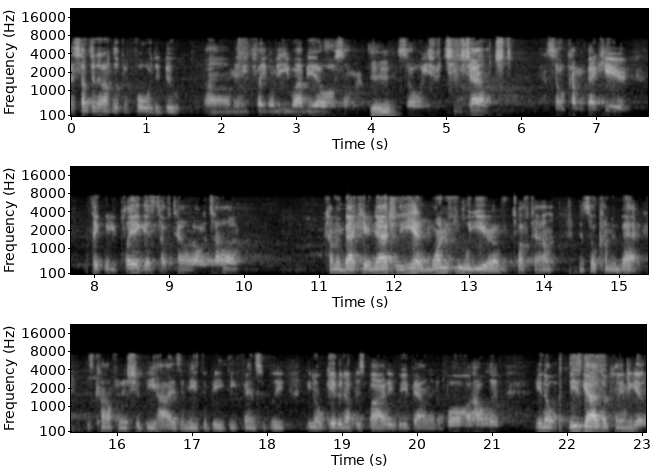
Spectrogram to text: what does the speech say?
that's something that I'm looking forward to do. Um, and he played on the EYBL all summer, Mhm. so he, he was challenged, and so coming back here, I think when you play against tough talent all the time coming back here naturally, he had one full year of tough talent. And so coming back, his confidence should be high as it needs to be defensively, you know, giving up his body, rebounding the ball, outlet. You know, these guys are playing together.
